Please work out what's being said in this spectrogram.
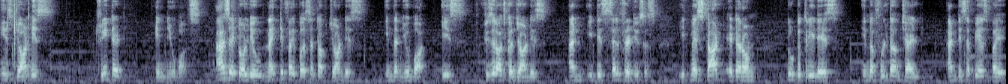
is jaundice treated in newborns? As I told you, 95% of jaundice in the newborn is physiological jaundice and it is self reduces. It may start at around 2 to 3 days in the full term child and disappears by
